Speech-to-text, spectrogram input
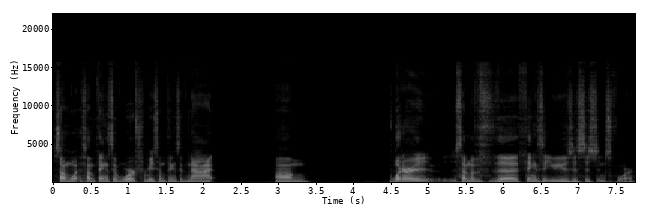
Some some things have worked for me, some things have not. Um, what are some of the things that you use assistants for?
